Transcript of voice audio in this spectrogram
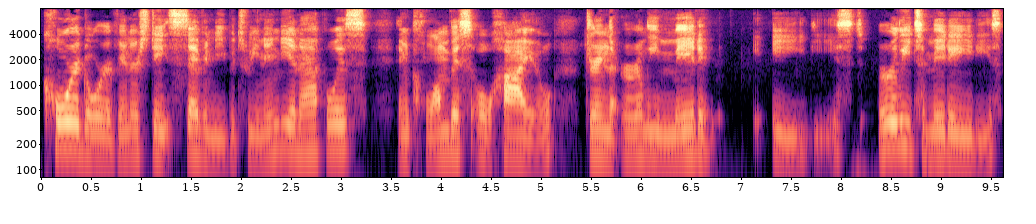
corridor of Interstate 70 between Indianapolis and Columbus, Ohio, during the early mid 80s, early to mid 80s.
